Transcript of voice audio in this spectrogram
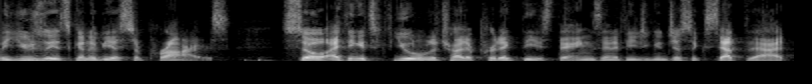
but usually it's going to be a surprise. So I think it's futile to try to predict these things. And if you can just accept that,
